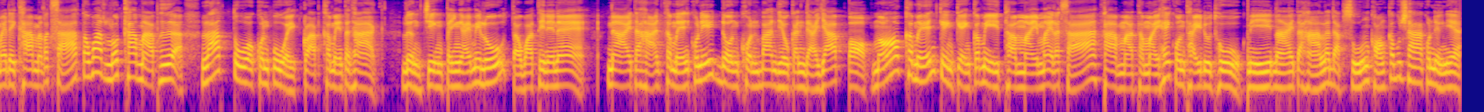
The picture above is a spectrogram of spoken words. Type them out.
ไม่ได้ข้ามมารักษา แต่ว่าลดข้ามมาเพื่อรับตัวคนป่วยกลับเขมรต่างหาก เรื่องจริงเป็นไงไม่รู้ แต่ว่าที่แน่ๆ นายทหารเขมรคนนี้โดนคนบ้านเดียวกันด่ายับ บอกหมอเขมรเก่งๆก็มีทำไมไม่รักษาข้ามมาทำไมให้คนไทยดูถูก มีนายทหารระดับสูงของกัมพูชาคนหนึ่งเนี่ย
